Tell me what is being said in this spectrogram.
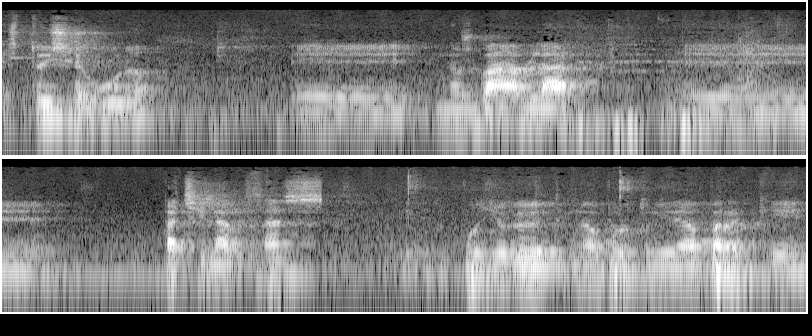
estoy seguro nos va a hablar Lanzas, pues yo creo que tiene una oportunidad para que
